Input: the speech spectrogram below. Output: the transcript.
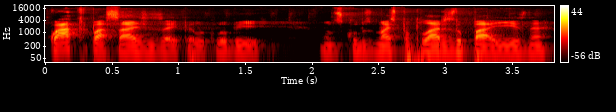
quatro passagens aí pelo clube, um dos clubes mais populares do país, né?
